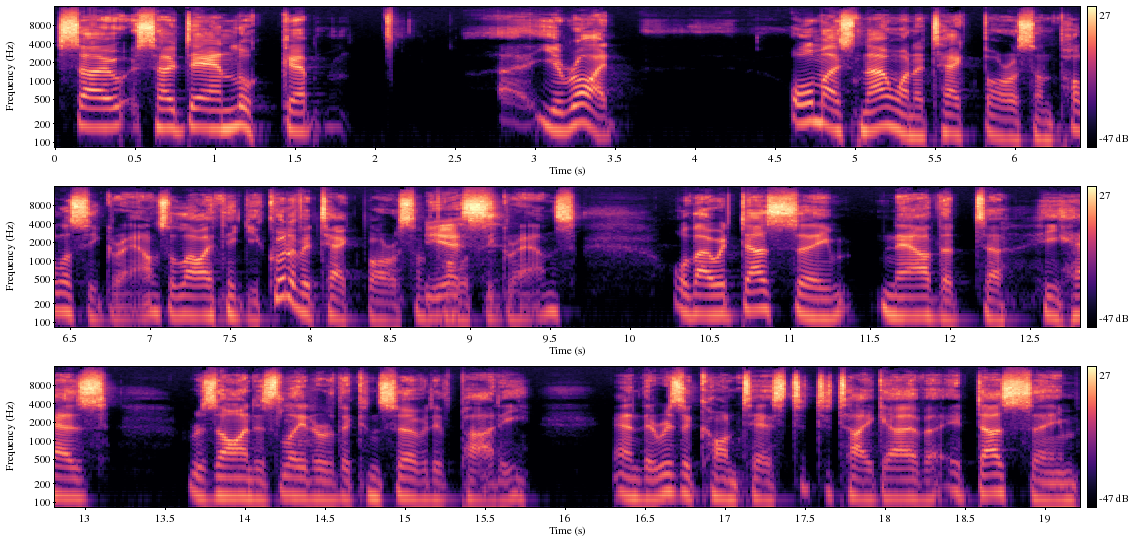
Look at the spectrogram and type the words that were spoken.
so, so Dan, look, uh, uh, you're right almost no one attacked Boris on policy grounds, although I think you could have attacked Boris on yes. policy grounds. Although it does seem now that uh, he has resigned as leader of the Conservative Party and there is a contest to take over, it does seem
